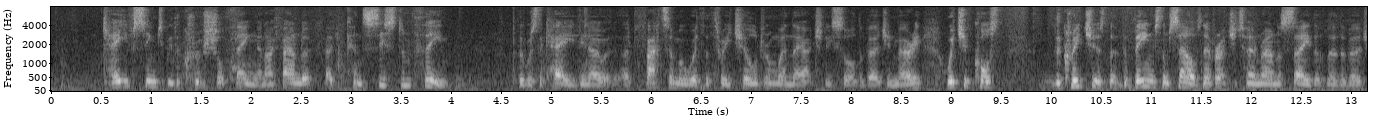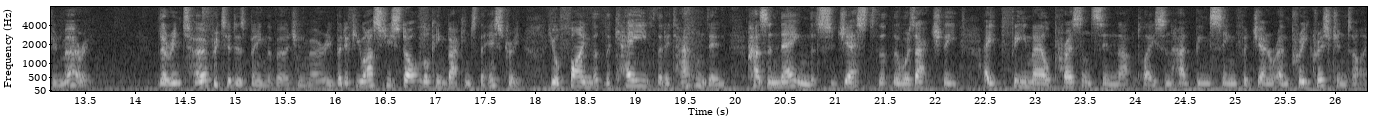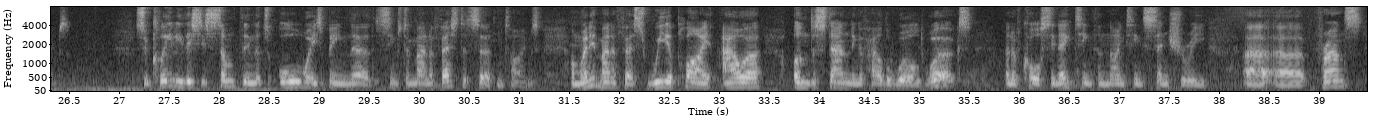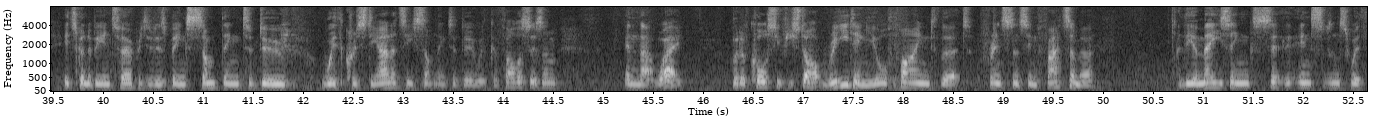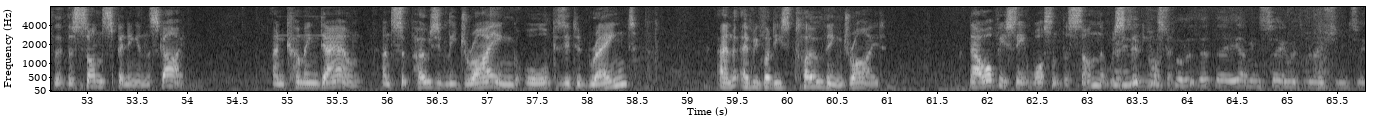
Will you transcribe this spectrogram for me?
Caves seem to be the crucial thing, and I found a, a consistent theme. There was the cave, you know, at Fatima with the three children when they actually saw the Virgin Mary, which of course the creatures, that the beings themselves never actually turn around and say that they're the Virgin Mary. They're interpreted as being the Virgin Mary, but if you actually start looking back into the history, you'll find that the cave that it happened in has a name that suggests that there was actually a female presence in that place and had been seen for gener- and pre-Christian times. So clearly, this is something that's always been there that seems to manifest at certain times. And when it manifests, we apply our understanding of how the world works. And of course, in 18th and 19th century uh, uh, France, it's going to be interpreted as being something to do with Christianity, something to do with Catholicism in that way. But of course, if you start reading, you'll find that, for instance, in Fatima, the amazing incidents with the, the sun spinning in the sky. And coming down and supposedly drying all because it had rained and everybody's clothing dried. Now, obviously, it wasn't the sun that But was is it possible that, that they, I mean, say with relation to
